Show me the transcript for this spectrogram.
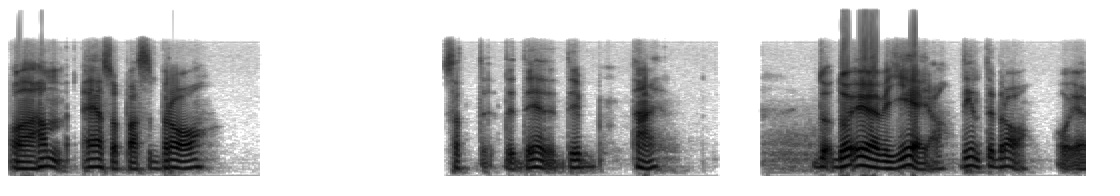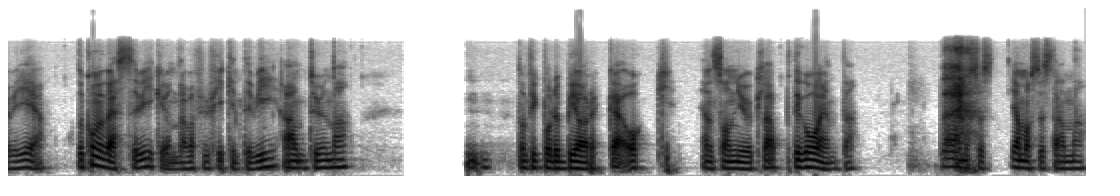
Och han är så pass bra. Så att det, det, det nej. Då, då överger jag. Det är inte bra att överge. Då kommer Västervik undra varför fick inte vi Almtuna? De fick både Björka och en sån julklapp. Det går inte. Jag nej. måste, jag måste stanna.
